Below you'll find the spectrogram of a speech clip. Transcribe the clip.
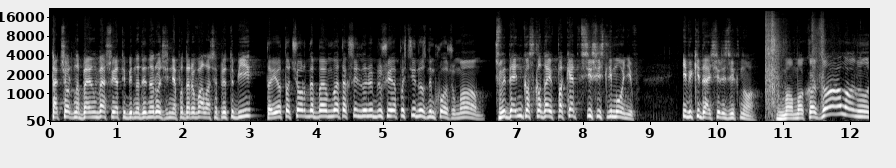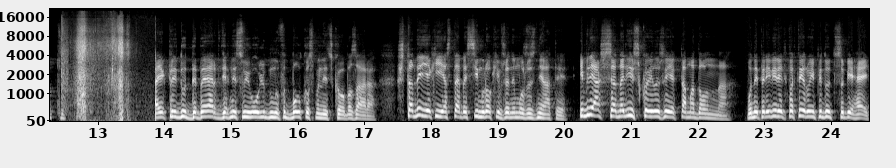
Та чорна БМВ, що я тобі на день народження подарувала ще при тобі. Та я то чорне БМВ так сильно люблю, що я постійно з ним ходжу, мам. Швиденько складай в пакет всі шість лімонів і викидай через вікно. Мама казала, ну. т- А як прийдуть ДБР, вдягни свою улюблену футболку з Хмельницького базара, штани, які я з тебе сім років вже не можу зняти, і вляжся на ліжко і лежи, як та Мадонна. Вони перевірять квартиру і підуть собі геть.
